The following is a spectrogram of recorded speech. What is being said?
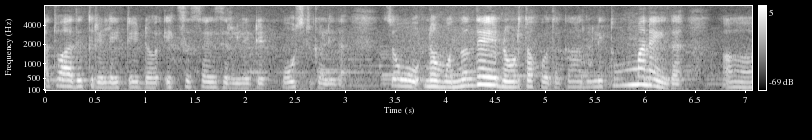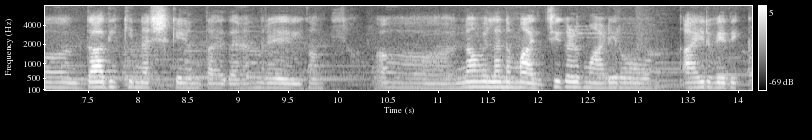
ಅಥವಾ ಅದಕ್ಕೆ ರಿಲೇಟೆಡ್ ಎಕ್ಸಸೈಸ್ ರಿಲೇಟೆಡ್ ಪೋಸ್ಟ್ಗಳಿದೆ ಸೊ ನಾವು ಒಂದೊಂದೇ ನೋಡ್ತಾ ಹೋದಾಗ ಅದರಲ್ಲಿ ತುಂಬಾ ಇದೆ. ದಾದಿಕಿ ನಶ್ಕೆ ಅಂತ ಇದೆ. ಅಂದರೆ ಈಗ ನಾವೆಲ್ಲ ನಮ್ಮ ಅಜ್ಜಿಗಳು ಮಾಡಿರೋ ಆಯುರ್ವೇದಿಕ್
